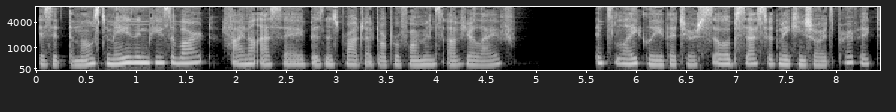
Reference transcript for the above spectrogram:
Is it the most amazing piece of art, final essay, business project, or performance of your life? It's likely that you're so obsessed with making sure it's perfect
